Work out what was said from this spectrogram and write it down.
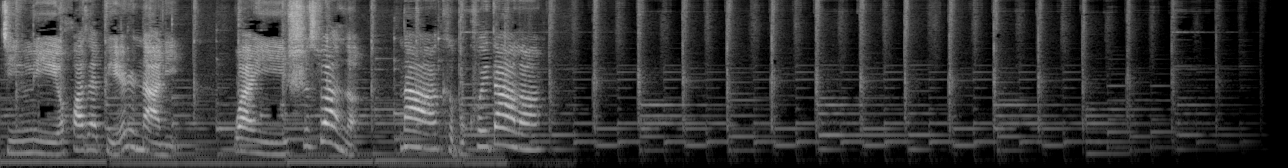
精力花在别人那里，万一失算了，那可不亏大了。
